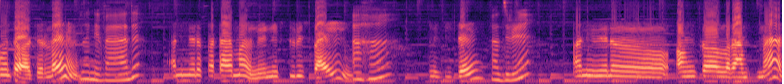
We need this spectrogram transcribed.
हजुरलाई। धन्यवाद। अनि मेरो कतारमा हुनुहुने सुरेश भाइ। अनि विजय। हजुर। अनि मेरो अङ्कल रामकुमार।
